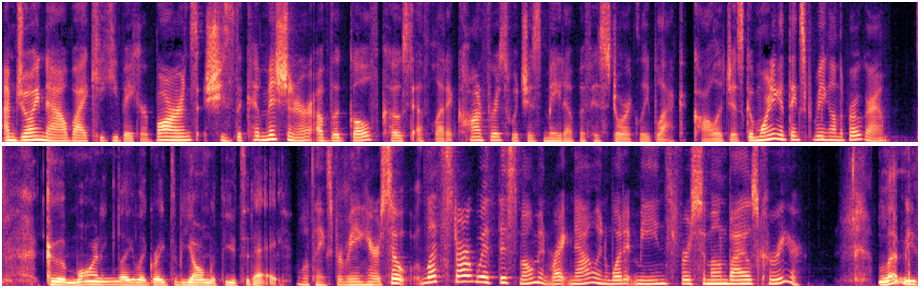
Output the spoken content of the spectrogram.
I'm joined now by Kiki Baker Barnes. She's the commissioner of the Gulf Coast Athletic Conference, which is made up of historically black colleges. Good morning, and thanks for being on the program. Good morning, Leila. Great to be on with you today. Well, thanks for being here. So let's start with this moment right now and what it means for Simone Biles' career. Let me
